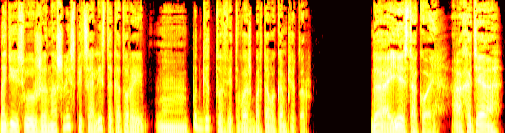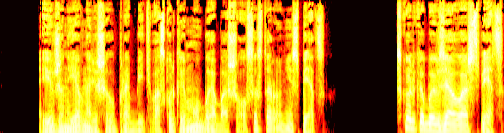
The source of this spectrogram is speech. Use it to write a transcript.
Надеюсь, вы уже нашли специалиста, который м, подготовит ваш бортовой компьютер. Да, есть такой. А хотя... Юджин явно решил пробить, во сколько ему бы обошелся сторонний спец. «Сколько бы взял ваш спец?»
